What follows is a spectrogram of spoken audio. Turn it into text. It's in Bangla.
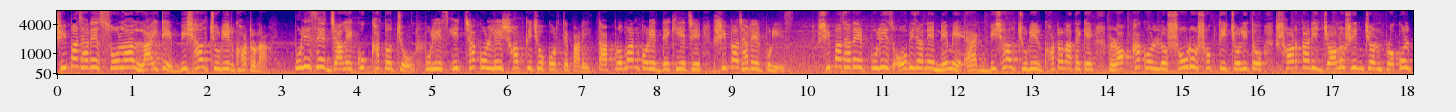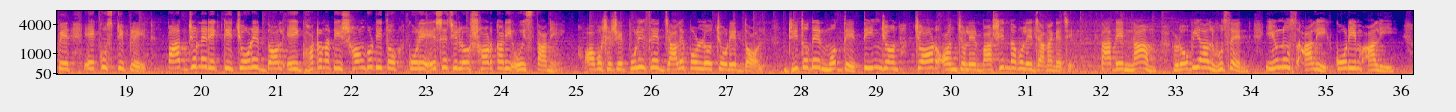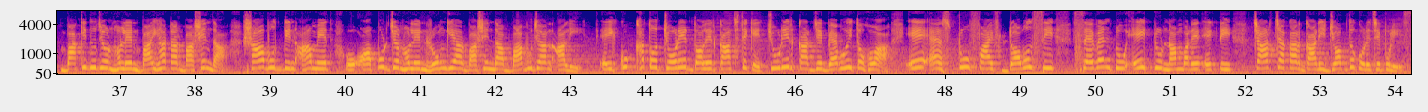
শিপাঝাড়ে সোলার লাইটে বিশাল চুরির ঘটনা। পুলিশের জালে কুখ্যাত চোর। পুলিশ ইচ্ছা করলেই সব কিছু করতে পারে, তা প্রমাণ করে দেখিয়েছে শিপাঝাড়ের পুলিশ। শিপাঝাড়ের পুলিশ অভিযানে নেমে এক বিশাল চুরির ঘটনা থেকে রক্ষা করল সৌরশক্তি চলিত সরকারি জলসিঞ্চন প্রকল্পের একুশটি প্লেট। পাঁচজনের একটি চোরের দল এই ঘটনাটি সংঘটিত করে এসেছিল সরকারি ওই স্থানে। অবশেষে পুলিশের জালে পড়ল চোরের দল। ধৃতদের মধ্যে তিনজন চর অঞ্চলের বাসিন্দা বলে জানা গেছে। তাদের নাম রবিয়াল হুসেন, ইউনুস আলী, করিম আলী। বাকি দুজন হলেন বাইহাটার বাসিন্দা শাহাবুদ্দিন আহমেদ ও অপরজন হলেন রঙ্গিয়ার বাসিন্দা বাবুজান আলী। এই কুখ্যাত চোরের দলের কাছ থেকে চুরির কার্যে ব্যবহৃত হওয়া A S two five double C seven two eight two নাম্বারের একটি চার চাকার গাড়ি জব্দ করেছে পুলিশ।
